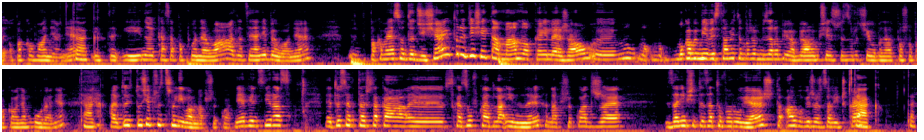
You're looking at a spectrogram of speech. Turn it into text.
yy, opakowania, nie? Tak. I, te, I no i kasa popłynęła, a zlecenia nie było, nie? Opakowania są do dzisiaj, które dzisiaj tam mam, no okej, leżą. Yy, mo, mo, mogłabym je wystawić, to może bym zarobiła, bo bym się jeszcze zwróciło, bo teraz poszły opakowania w górę, nie? Tak. Ale tu, tu się przestrzeliłam na przykład, nie? Więc nieraz e, to jest też taka e, wskazówka dla innych, na przykład, że zanim się ty zatowarujesz, to albo bierzesz zaliczkę, Tak. Tak.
